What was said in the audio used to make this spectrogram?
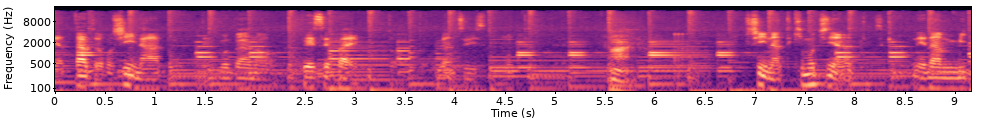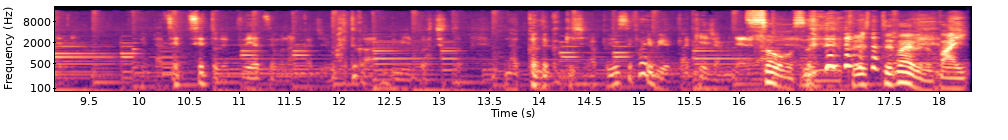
やった後欲しいなと思って僕あの PS5 とグランツーリスモ持ってるんで。はい。欲しいなって気持ちにはなってるんですけど値段見て。ねセセットで売ってるやつでもなんか10万とかで見るとちょっとなかなかけしあ PS5 より高いじゃんみたいな。そうですね。プレステ5の倍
